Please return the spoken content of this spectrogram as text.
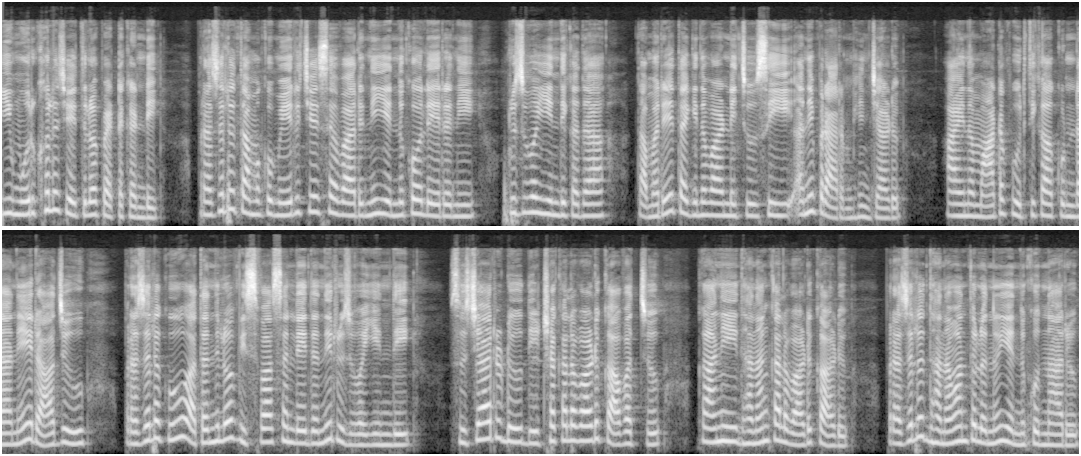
ఈ మూర్ఖుల చేతిలో పెట్టకండి. ప్రజలు తమకు మేలు చేసే వారిని ఎన్నుకోలేరని రుజువయ్యింది కదా. తమరే తగినవాణ్ణి చూసి అని ప్రారంభించాడు. ఆయన మాట పూర్తి కాకుండానే రాజు ప్రజలకు అతనిలో విశ్వాసం లేదని రుజువయ్యింది. సుచారుడు దీక్ష కలవాడు కావచ్చు కానీ ధనం కలవాడు కాడు. ప్రజలు ధనవంతులను ఎన్నుకున్నారు.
